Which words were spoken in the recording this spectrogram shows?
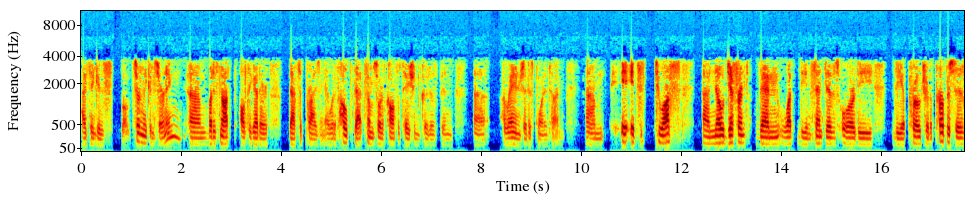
I think is well, certainly concerning, um, but it's not altogether that surprising. I would have hoped that some sort of consultation could have been uh, arranged at this point in time. Um, it, it's to us uh, no different than what the incentives or the the approach or the purposes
